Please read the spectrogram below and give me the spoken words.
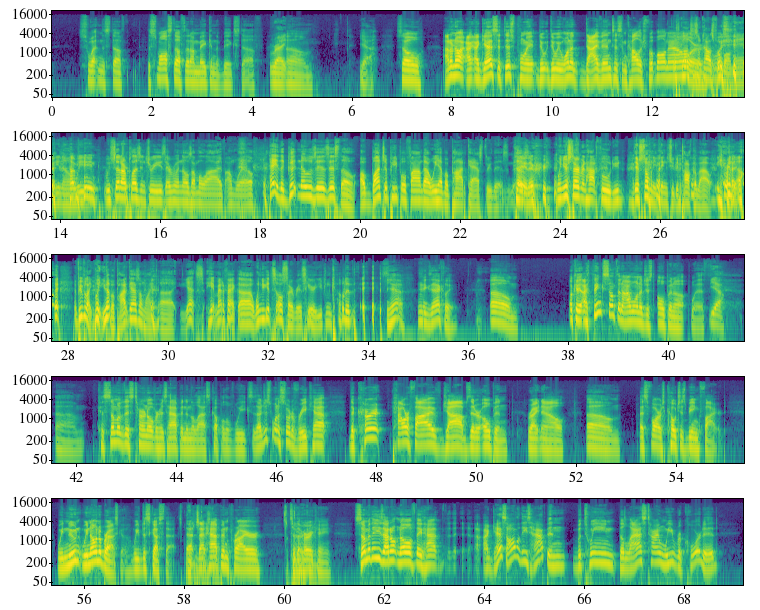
sweating the stuff, the small stuff that I'm making the big stuff. Right. Um, yeah. So I don't know. I, I guess at this point, do do we want to dive into some college football now? Let's go into or- some college football, man. You know, I we, mean, we've said our pleasantries. Everyone knows I'm alive. I'm well. hey, the good news is this though: a bunch of people found out we have a podcast through this. 'Cause hey, when you're serving hot food, you there's so many things you can talk about. You know, and people are like, "Wait, you have a podcast?" I'm like, uh, "Yes." Here, matter of fact, uh, when you get cell service here, you can go to this. Yeah, exactly. Um, okay, I think something I want to just open up with, Yeah, um, because some of this turnover has happened in the last couple of weeks, is I just want to sort of recap the current Power Five jobs that are open right now, um, as far as coaches being fired. We knew we know Nebraska. We've discussed that. That that discussed that. happened prior to the hurricane. hurricane. Some of these I don't know if they have. I guess all of these happened between the last time we recorded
